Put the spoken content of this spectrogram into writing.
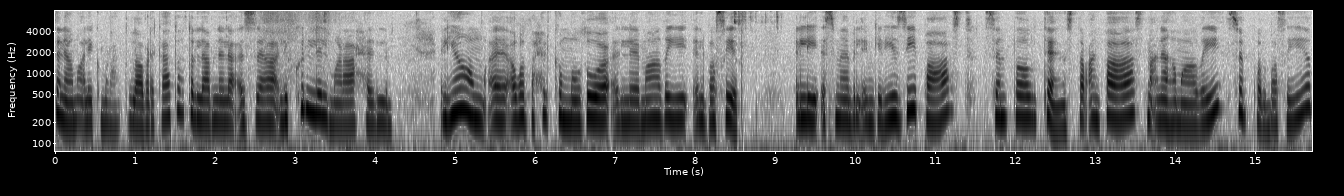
السلام عليكم ورحمة الله وبركاته. طلابنا الأعزاء لكل المراحل. اليوم آه، أوضح لكم موضوع الماضي البسيط اللي اسمه بالإنجليزي past simple tense. طبعا past معناها ماضي simple بسيط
